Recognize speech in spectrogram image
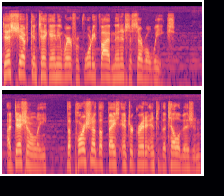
This shift can take anywhere from 45 minutes to several weeks. Additionally, the portion of the face integrated into the television,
